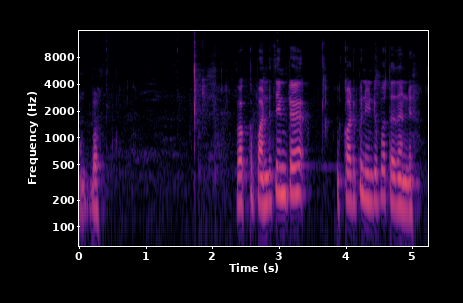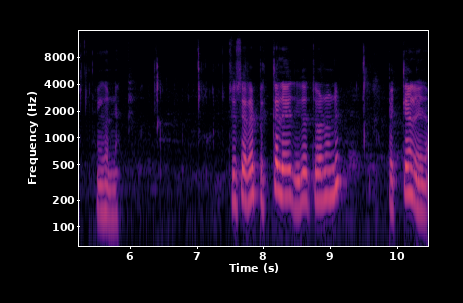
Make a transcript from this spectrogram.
అబ్బా. ఒక్క పండు తింటే కడుపు నిండిపోతుందండి. ఇవన్నీ చూసారా? పిక్క లేదు. ఇదో చూడండి. పిక్కే లేదు.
